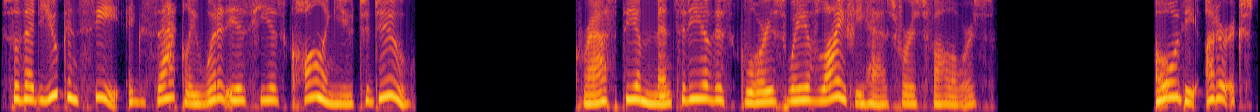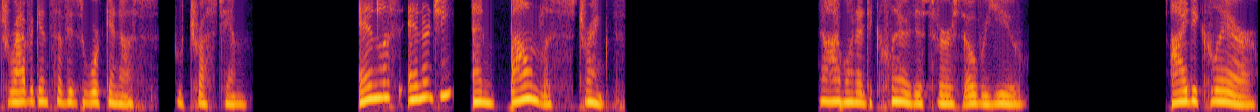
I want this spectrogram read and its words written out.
so that you can see exactly what it is He is calling you to do. Grasp the immensity of this glorious way of life He has for His followers. Oh, the utter extravagance of His work in us who trust Him. Endless energy and boundless strength. Now I want to declare this verse over you. I declare,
